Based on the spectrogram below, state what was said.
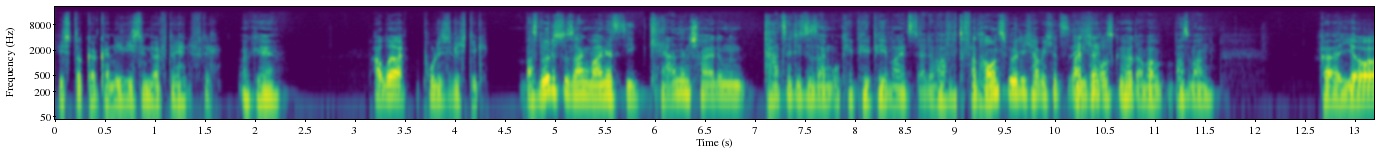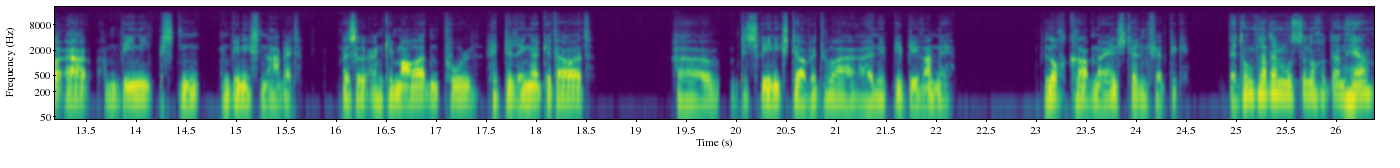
ist da gar keine Wiese mehr auf der Hälfte. Okay. Aber Pool ist wichtig. Was würdest du sagen, waren jetzt die Kernentscheidungen, tatsächlich zu sagen, okay, PP war jetzt der, der war vertrauenswürdig, habe ich jetzt Also- rausgehört, aber was waren? Äh, ja, äh, am wenigsten, am wenigsten Arbeit. Also einen gemauerten Pool hätte länger gedauert. Äh, das wenigste Arbeit war eine PP-Wanne. Lochgraben einstellen, fertig. Betonplatte musst du noch dann her?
